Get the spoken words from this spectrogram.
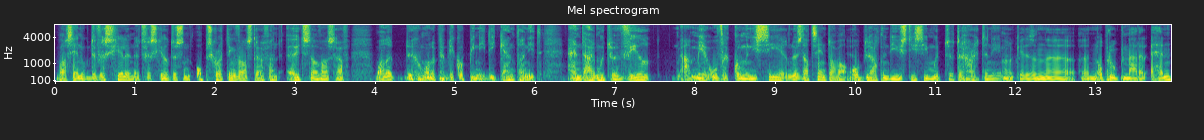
wat zijn ook de verschillen, het verschil tussen opschorting van straf en uitstel van straf. Want het, de gewone publieke opinie die kent dat niet. En daar moeten we veel ja, meer over communiceren. Dus dat zijn toch wel opdrachten die justitie moet ter harte nemen. Oké, dat is een, uh, een oproep naar hen.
